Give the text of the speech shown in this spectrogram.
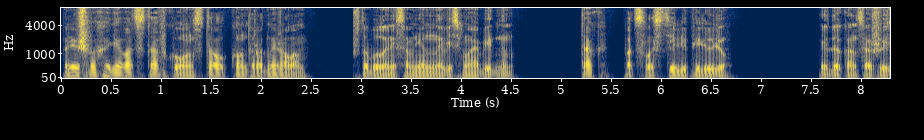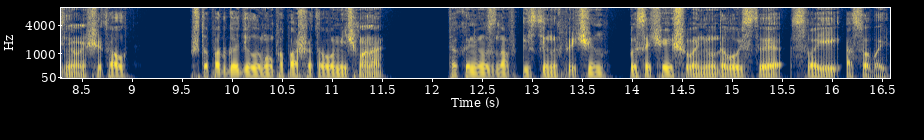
Лишь выходя в отставку, он стал контр-адмиралом, что было, несомненно, весьма обидным. Так подсластили пилюлю. И до конца жизни он считал, что подгадил ему папаша того мичмана, так и не узнав истинных причин высочайшего неудовольствия своей особой.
